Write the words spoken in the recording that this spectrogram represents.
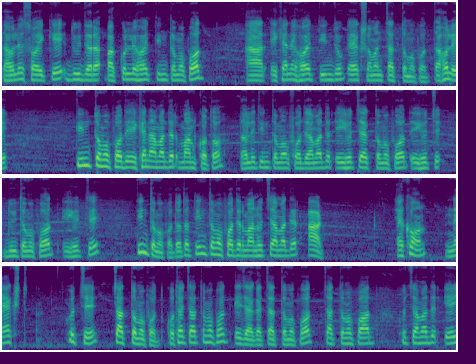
তাহলে ছয়কে দুই দ্বারা ভাগ করলে হয় তিনতম পদ, আর এখানে হয় তিন যোগ এক সমান চারতম পদ। তাহলে তিনতম পদে এখানে আমাদের মান কত? তাহলে তিনতম পদে আমাদের এই হচ্ছে একতম পদ, এই হচ্ছে দুইতম পদ, এই হচ্ছে তিনতম পদ। অর্থাৎ তিনতম পদের মান হচ্ছে আমাদের আট। এখন নেক্সট হচ্ছে চারতম পদ। কোথায় চারতম পদ? এই জায়গায় চারতম পদ। চারতম পদ হচ্ছে আমাদের এই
